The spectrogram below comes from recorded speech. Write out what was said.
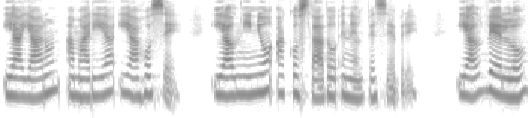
y hallaron a María y a José y al niño acostado en el pesebre. Y al verlo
